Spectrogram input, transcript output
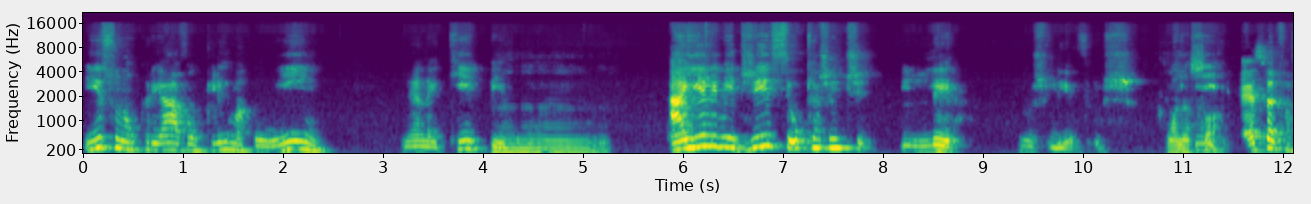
isso não criava um clima ruim? Né, na equipe. Hum. Aí ele me disse o que a gente lê nos livros. Olha só. E essa é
